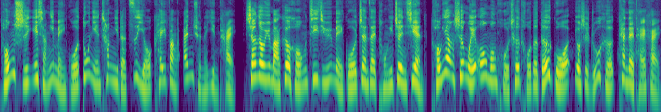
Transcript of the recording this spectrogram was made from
同时，也响应美国多年倡议的自由、开放、安全的印太。相较于马克龙积极与美国站在同一阵线，同样身为欧盟火车头的德国又是如何看待台海？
